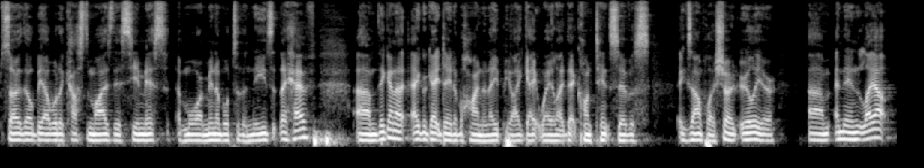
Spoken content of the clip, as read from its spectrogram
so they'll be able to customize their CMS more amenable to the needs that they have. Um, they're going to aggregate data behind an API gateway like that content service example I showed earlier. Um, and then layout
